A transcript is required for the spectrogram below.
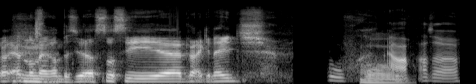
Enda mer ambisiøs å si eh, Dragon Age. Oh. Ja, altså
